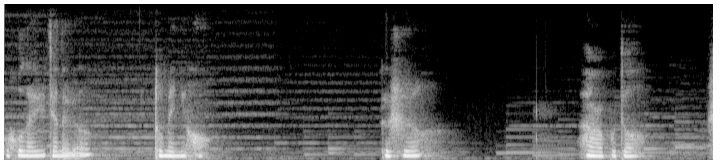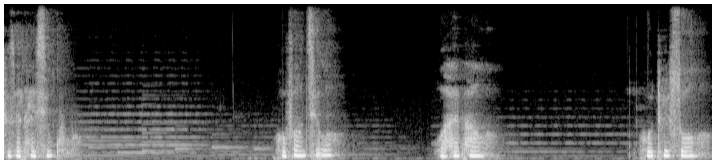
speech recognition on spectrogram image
我后来遇见的人，都没你好。可是，爱而不得，实在太辛苦了。我放弃了，我害怕了，我退缩了，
